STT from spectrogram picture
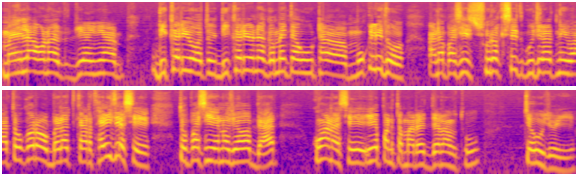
મહિલાઓના જે અહીંયા દીકરીઓ હતી. દીકરીઓને ગમે ત્યાં ઉઠા મોકલી દો અને પછી સુરક્ષિત ગુજરાતની વાતો કરો, બળાત્કાર થઈ જશે તો પછી એનો જવાબદાર કોણ હશે એ પણ તમારે જણાવતું જવું જોઈએ.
